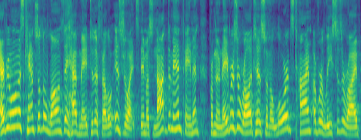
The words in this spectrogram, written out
Everyone must cancel the loans they have made to their fellow Israelites. They must not demand payment from their neighbors or relatives when the Lord's time of release has arrived.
